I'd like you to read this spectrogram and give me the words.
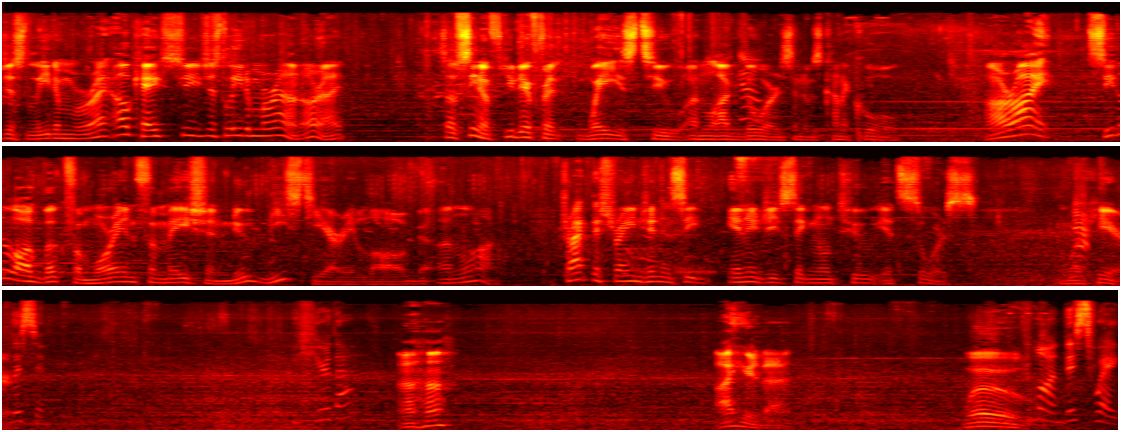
Just lead him around. Okay, so you just lead him around. All right. So I've seen a few different ways to unlock doors, and it was kind of cool. All right. See the logbook for more information. New bestiary log unlocked. Track the strange energy energy signal to its source. We're here. Listen. You hear that? Uh huh. I hear that. Whoa. Come on, this way.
